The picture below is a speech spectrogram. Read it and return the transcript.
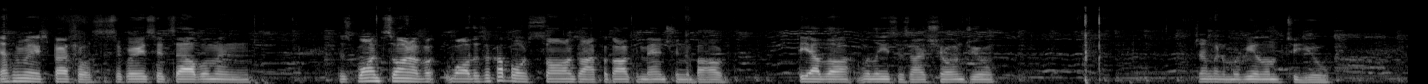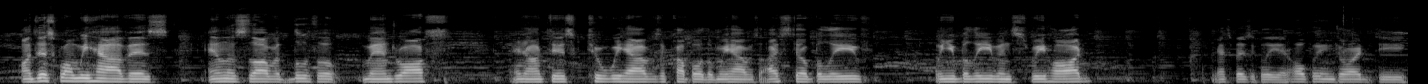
Nothing really special. It's just a greatest hits album, and there's one song of well, there's a couple of songs I forgot to mention about the other releases I showed you. So I'm gonna reveal them to you. On this one we have is Endless Love with Luther Vandross. And on disc two we have is a couple of them. We have is I Still Believe, When You Believe in Sweetheart. That's basically it. Hopefully you enjoyed the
